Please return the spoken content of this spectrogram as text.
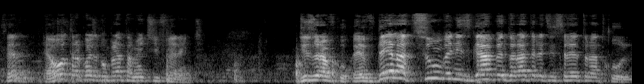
Certo? É outra coisa completamente diferente. Diz o Rav Kuk, "Evdel atzum venisgav ben Torat Eretz Yisrael e Torat Chul."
